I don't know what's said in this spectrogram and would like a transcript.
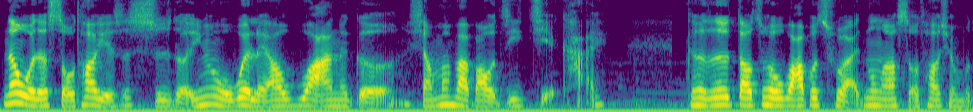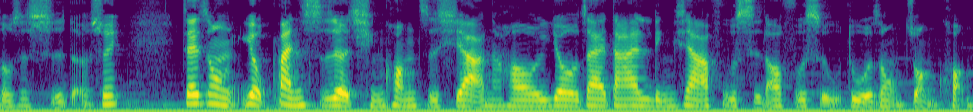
那我的手套也是湿的，因为我为了要挖那个想办法把我自己解开，可是到最后挖不出来，弄到手套全部都是湿的，所以。在这种又半湿的情况之下，然后又在大概零下负十到负十五度的这种状况，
